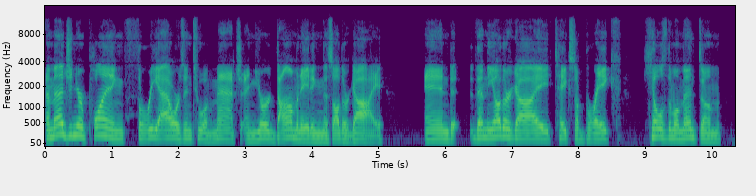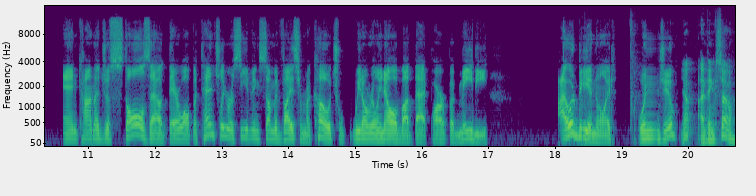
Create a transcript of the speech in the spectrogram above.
imagine you're playing three hours into a match and you're dominating this other guy, and then the other guy takes a break, kills the momentum, and kind of just stalls out there while potentially receiving some advice from a coach. We don't really know about that part, but maybe I would be annoyed, wouldn't you? Yep, I think so.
